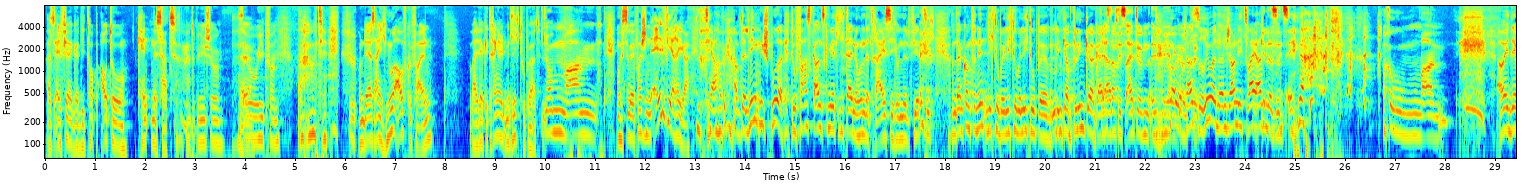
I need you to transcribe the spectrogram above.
als Elfjähriger die Top-Auto-Kenntnis hat. Ah, da bin ich schon selber Ja. wohin gefahren. Und der, und der ist eigentlich nur aufgefallen, weil der gedrängelt mit Lichthupe hat. Oh Mann. Musst du mir vorstellen, ein Elfjähriger, der auf der linken Spur, du fährst ganz gemütlich deine 130, 140 und dann kommt von hinten Lichthupe, Lichthupe, Lichthupe, Blinker, Blinker, geil. Fährst auf die Seite und Dann schaust du rüber und dann schauen die zwei an. Kindersitz. Ja, Oh Mann. aber der,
